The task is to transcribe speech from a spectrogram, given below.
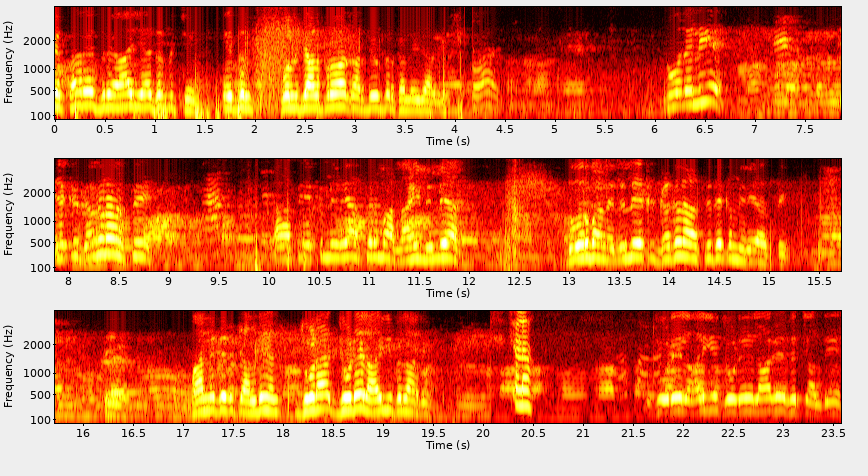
ਇਹ ਸਾਰੇ ਦਰਿਆ ਹੀ ਹੈ ਇਧਰ ਪਿੱਛੇ। ਇਧਰ ਫੁੱਲ ਜਲ ਪ੍ਰਵਾਹ ਕਰਦੇ ਉਧਰ ਥੱਲੇ ਜਾ ਕੇ। ਦੋ ਲੈ ਲਈਏ। ਇੱਕ ਗਗਨਾ ਵਾਸਤੇ। ਆ ਤੇ ਇੱਕ ਮੇਰੇ ਵਾਸਤੇ ਰਮਾਲਾ ਹੀ ਲੈ ਲਿਆ। ਦੋ ਰਮਾਲੇ ਲੈ ਲਏ ਇੱਕ ਗਗਨ ਵਾਸਤੇ ਤੇ ਇੱਕ ਮੇਰੇ ਵਾਸਤੇ। ਤੇ ਬੰਨ ਕੇ ਤੇ ਚੱਲਦੇ ਆ ਜੋੜਾ ਜੋੜੇ ਲਾ ਲਈਏ ਪਹਿਲਾਂ ਆ ਜਾਓ ਚਲੋ। ਜੋੜੇ ਲਾ ਲਈਏ ਜੋੜੇ ਲਾ ਕੇ ਫਿਰ ਚੱਲਦੇ ਆ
